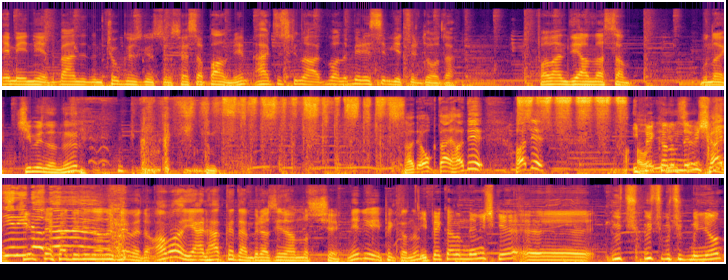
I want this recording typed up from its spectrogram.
yemeğini yedi. Ben dedim çok üzgünsünüz hesap almayayım. Ertesi gün abi bana bir resim getirdi o da. Falan diye anlatsam. Buna kim inanır? Hadi Oktay hadi. Hadi. İpek Hanım demiş ki. Kadir Kimse inanır. Kadir inanır demedi. Ama yani hakikaten biraz inanması şey. Ne diyor İpek Hanım? İpek Hanım demiş ki 3 3,5 milyon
